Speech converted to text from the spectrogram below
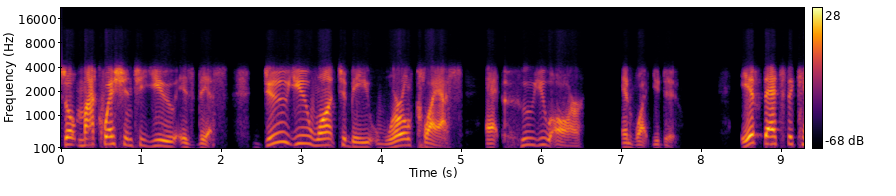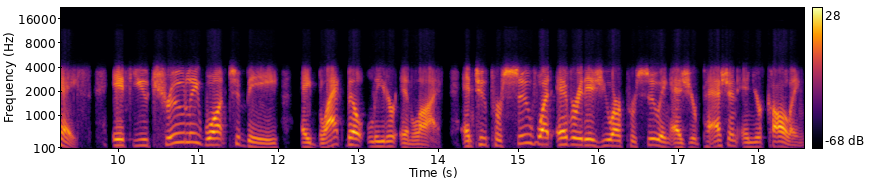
So, my question to you is this Do you want to be world class at who you are and what you do? If that's the case, if you truly want to be a black belt leader in life and to pursue whatever it is you are pursuing as your passion and your calling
